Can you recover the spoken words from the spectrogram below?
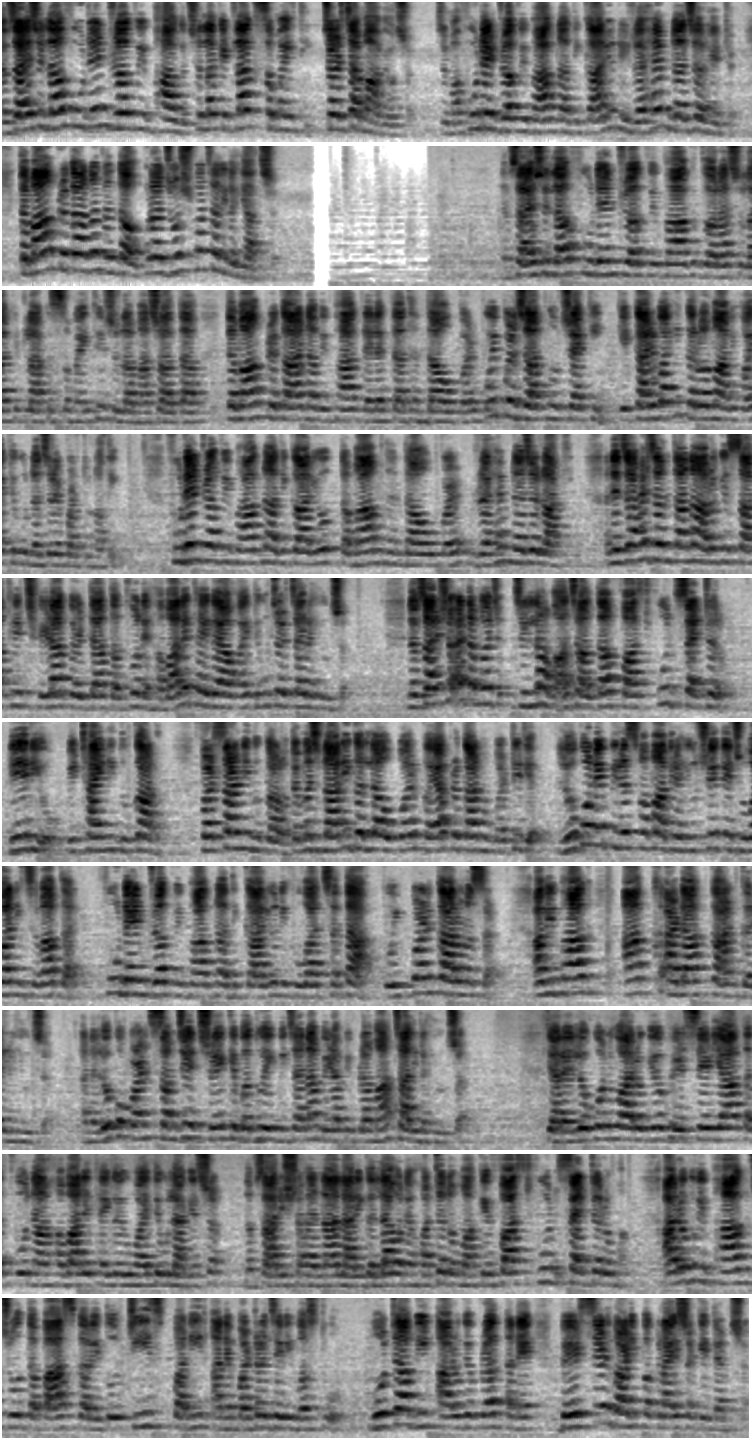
નવસારી જિલ્લા food and drug વિભાગ છેલ્લા કેટલાક સમયથી ચર્ચામાં આવ્યો છે, જેમાં ફૂડ એન્ડ ડ્રગ વિભાગના અધિકારીઓની રહેમ નજર હેઠળ તમામ પ્રકારના ધંધાઓ પૂરા જોશમાં ચાલી રહ્યા છે. નવસારી જિલ્લા ફૂડ એન્ડ ડ્રગ વિભાગ દ્વારા છેલ્લા કેટલાક સમયથી જિલ્લામાં ચાલતા તમામ પ્રકારના વિભાગને લગતા ધંધાઓ પર કોઈ પણ જાતનું ચેકિંગ કે કાર્યવાહી કરવામાં આવી હોય તેવું નજરે પડતું નથી. ફૂડ એન્ડ ડ્રગ વિભાગના અધિકારીઓ તમામ ધંધાઓ પર રહેમ નજર રાખી અને જાહેર જનતાના આરોગ્ય સાથે છેડા કરતા તત્વોને હવાલે થઈ ગયા હોય તેવું ચર્ચાઈ રહ્યું છે નવસારી શહેર તેમજ જિલ્લામાં ચાલતા ફાસ્ટ ફૂડ સેન્ટરો ડેરીઓ મીઠાઈની દુકાનો ફરસાણની દુકાનો તેમજ લારી ગલ્લા ઉપર કયા પ્રકારનું મટીરીયલ લોકોને પીરસવામાં આવી રહ્યું છે તે જોવાની જવાબદારી ફૂડ એન્ડ ડ્રગ વિભાગના અધિકારીઓની હોવા છતાં કોઈ પણ કારણોસર આ વિભાગ આંખ આડા કાન કરી રહ્યું છે અને લોકો પણ સમજે છે કે બધું એકબીજાના બેડા પીપળામાં ચાલી રહ્યું છે. ત્યારે લોકોનું આરોગ્ય ભેળસેળિયા તત્વોના હવાલે થઈ ગયું હોય તેવું લાગે છે. નવસારી શહેરના લારી ગલ્લાઓ અને હોટલોમાં કે ફાસ્ટ ફૂડ સેન્ટરોમાં આરોગ્ય વિભાગ જો તપાસ કરે તો ચીઝ, પનીર અને બટર જેવી વસ્તુઓ મોટા બિન આરોગ્યપ્રદ અને ભેળસેળ વાળી પકડાઈ શકે તેમ છે.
